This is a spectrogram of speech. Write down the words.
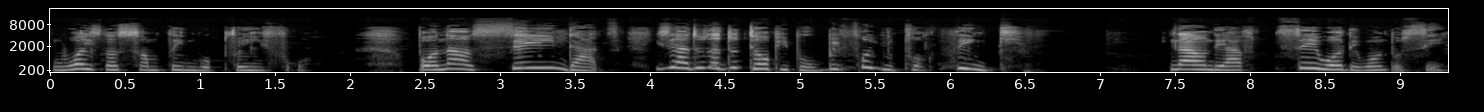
war is not something we pray for. But now saying that, you see, I do, I do tell people before you talk, think. Now they have say what they want to say.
